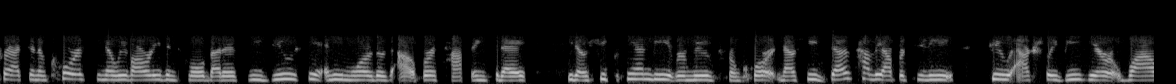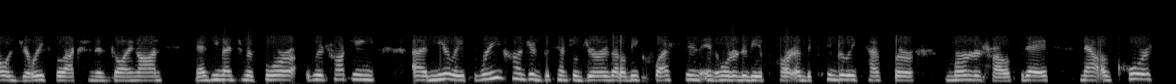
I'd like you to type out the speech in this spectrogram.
correct. And of course, you know, we've already been told that if we do see any more of those outbursts happening today, you know, she can be removed from court. Now, she does have the opportunity to actually be here while jury selection is going on. And as you mentioned before, we're talking uh, nearly 300 potential jurors that'll be questioned in order to be a part of the Kimberly Kessler murder trial today. Now, of course,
